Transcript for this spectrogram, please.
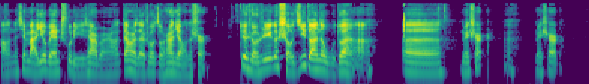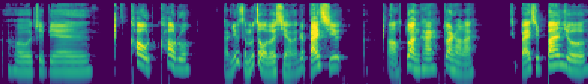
好，那先把右边处理一下吧，然后待会儿再说左上角的事儿。对手是一个手机端的五段啊，呃，没事儿，嗯，没事儿了。然后这边靠靠住，感觉怎么走都行。这白棋啊，断开断上来，这白棋搬就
